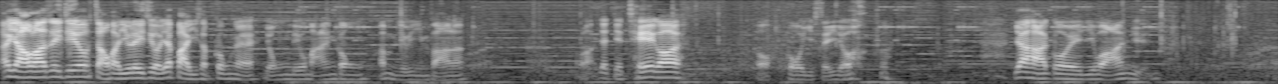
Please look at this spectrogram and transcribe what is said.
啊有啦，呢招就係要呢招，一百二十攻嘅用了猛攻，咁唔要厭煩啦。好啦，一嘢車過去，哦過熱死咗，一下過熱已玩完。好，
